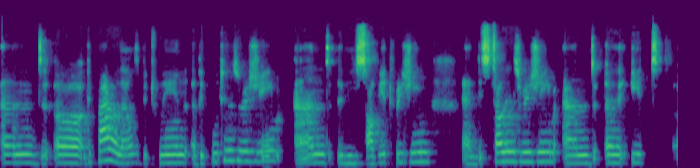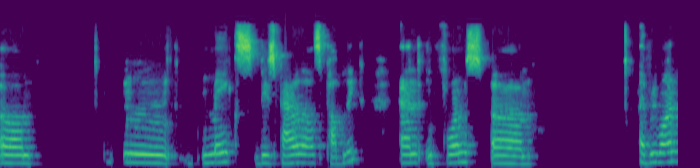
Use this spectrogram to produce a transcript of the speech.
and uh, the parallels between the Putin's regime and the Soviet regime and the Stalin's regime, and uh, it um, mm, makes these parallels public and informs um, everyone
